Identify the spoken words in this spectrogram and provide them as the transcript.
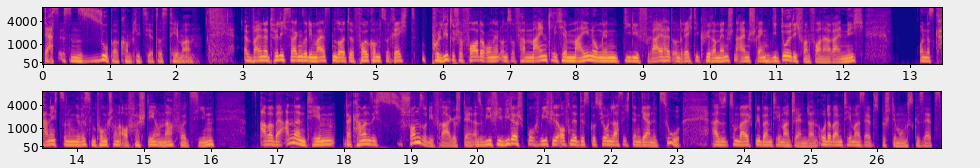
Das ist ein super kompliziertes Thema. Weil natürlich sagen so die meisten Leute vollkommen zu Recht, politische Forderungen und so vermeintliche Meinungen, die die Freiheit und Rechte queerer Menschen einschränken, die dulde ich von vornherein nicht. Und das kann ich zu einem gewissen Punkt schon auch verstehen und nachvollziehen. Aber bei anderen Themen, da kann man sich schon so die Frage stellen, also wie viel Widerspruch, wie viel offene Diskussion lasse ich denn gerne zu? Also zum Beispiel beim Thema Gendern oder beim Thema Selbstbestimmungsgesetz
